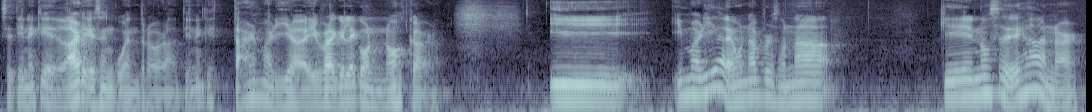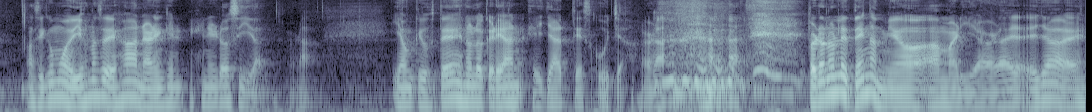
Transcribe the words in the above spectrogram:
Se tiene que dar ese encuentro, ¿verdad? Tiene que estar María ahí para que le conozca, ¿verdad? Y, y María es una persona que no se deja ganar, así como Dios no se deja ganar en generosidad. Y aunque ustedes no lo crean, ella te escucha, ¿verdad? Pero no le tengan miedo a María, ¿verdad? Ella es,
